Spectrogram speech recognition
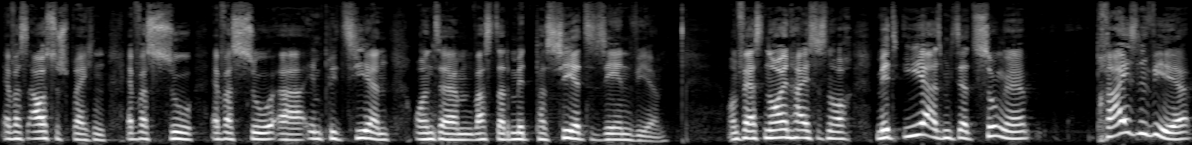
etwas auszusprechen, etwas zu, etwas zu äh, implizieren. Und ähm, was damit passiert, sehen wir. Und Vers 9 heißt es noch, mit ihr, also mit dieser Zunge, preisen wir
